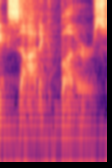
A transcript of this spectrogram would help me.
exotic butters.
